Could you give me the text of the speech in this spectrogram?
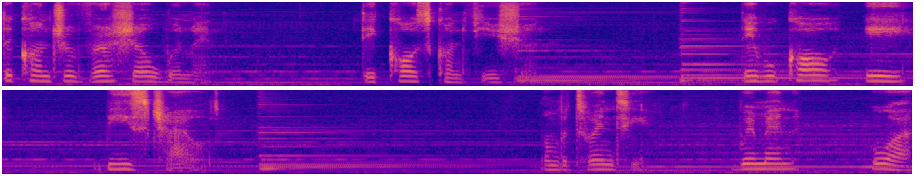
the controversial women. They cause confusion they will call A B's child. Number 20, women who are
